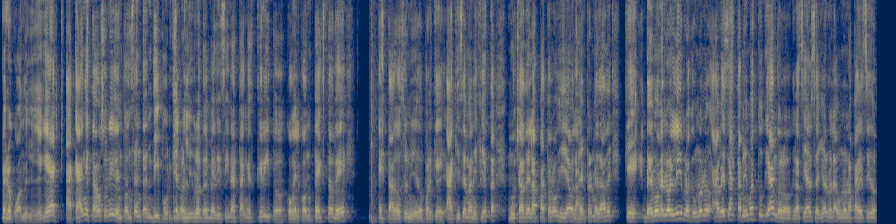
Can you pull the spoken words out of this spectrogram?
pero cuando yo llegué a- acá en Estados Unidos, entonces entendí por qué los libros de medicina están escritos con el contexto de Estados Unidos, porque aquí se manifiestan muchas de las patologías o las enfermedades que vemos en los libros, que uno no, a veces hasta mismo estudiándolo, gracias al Señor, ¿verdad? Uno no ha padecido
